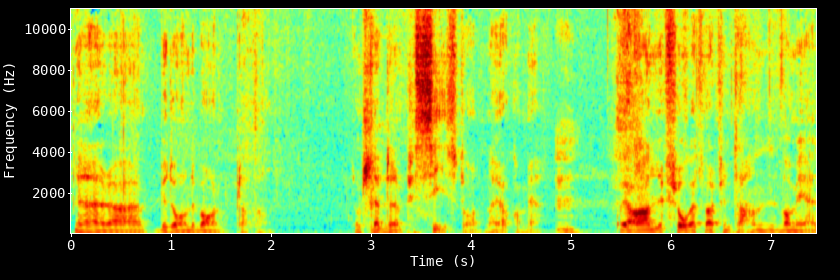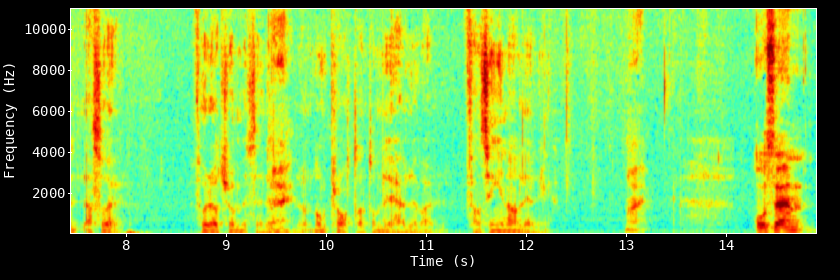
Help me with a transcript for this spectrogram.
Den här uh, Bedårande barn-plattan. De släppte den precis då när jag kom med. Mm. Och jag har aldrig frågat varför inte han var med. Alltså förra trummisen. De, de pratade inte om det heller. Det fanns ingen anledning. Nej. Och sen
